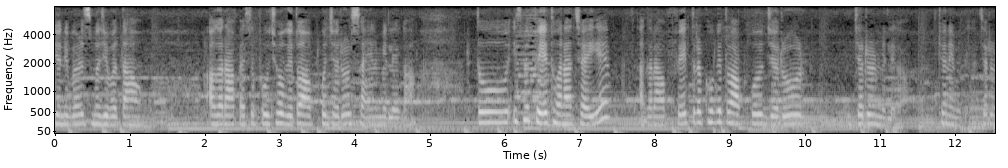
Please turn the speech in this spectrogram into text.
यूनिवर्स मुझे बताओ। अगर आप ऐसे पूछोगे तो आपको ज़रूर साइन मिलेगा। तो इसमें फेथ होना चाहिए। अगर आप फेथ रखोगे तो आपको ज़रूर ज़रूर मिलेगा। क्यों नहीं मिलेगा? ज़रूर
